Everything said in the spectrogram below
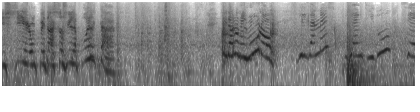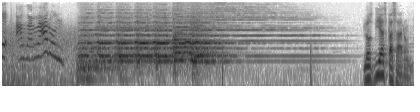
Hicieron pedazos de la puerta. ¡Tiraron el muro! Gilgamesh y Enkidu se agarraron. Los días pasaron.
